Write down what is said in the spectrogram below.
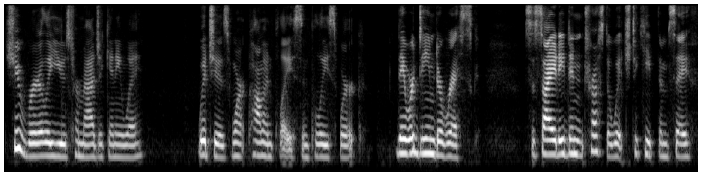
She rarely used her magic anyway. Witches weren't commonplace in police work. They were deemed a risk. Society didn't trust a witch to keep them safe.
